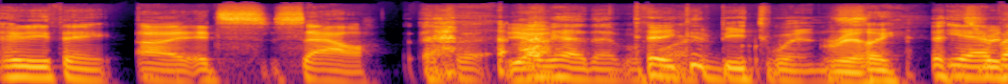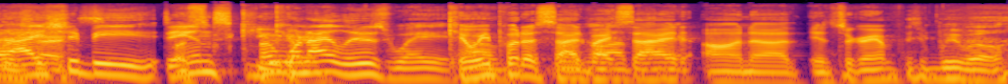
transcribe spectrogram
Who do you think? uh, it's Sal. I've had that before. They could be twins. really? yeah, but I should be. Dan's But when cuter. I lose weight, Can we I'll- put a I'll side go by out side better. on uh, Instagram? We will.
